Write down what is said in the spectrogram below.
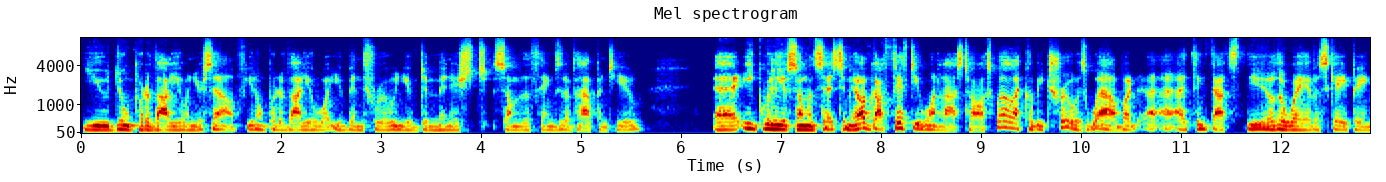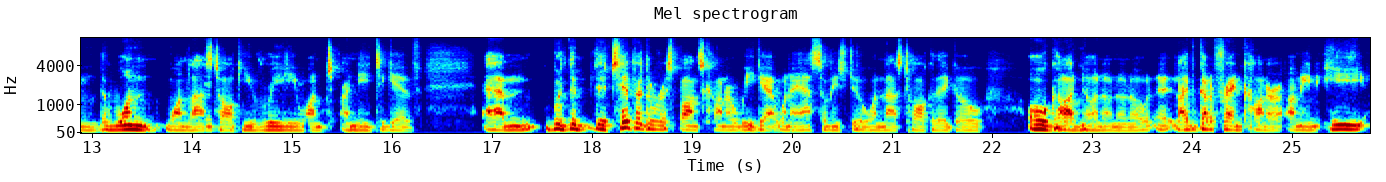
you don't put a value on yourself. You don't put a value on what you've been through, and you've diminished some of the things that have happened to you. Uh, equally, if someone says to me, oh, "I've got 51 last talks," well, that could be true as well. But I, I, think that's the other way of escaping the one one last talk you really want or need to give. Um, but the the typical response, Connor, we get when I ask somebody to do one last talk, they go, Oh God, no, no, no, no! Uh, I've got a friend, Connor. I mean, he.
